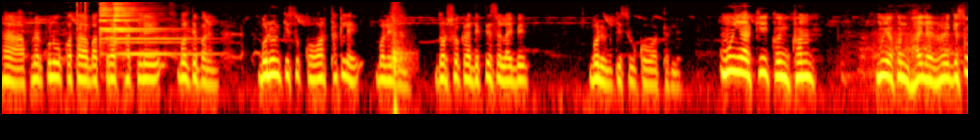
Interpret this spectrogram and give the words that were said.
হ্যাঁ আপনার কোনো কথাবার্তা থাকলে বলতে পারেন। বলুন কিছু কওয়ার থাকলে বলে যান। দর্শকরা দেখতেছে লাইভে বলুন কিছু কওয়ার থাকলে। মুই আর কি কইমখন মুই এখন ভাইরাল হয়ে গেছু,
